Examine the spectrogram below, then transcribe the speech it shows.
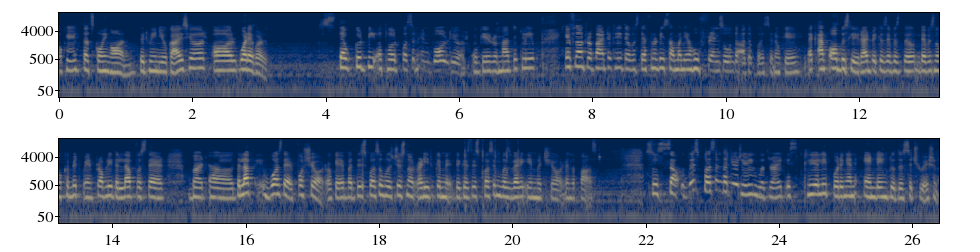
okay, that's going on between you guys here or whatever. There could be a third person involved here okay romantically. If not romantically there was definitely someone here who friend zoned the other person okay. Like i'm obviously right because there was the there was no commitment. Probably the love was there but uh, the love was there for sure okay. But this person was just not ready to commit because this person was very immature in the past so, so this person that you're dealing with, right, is clearly putting an ending to this situation.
